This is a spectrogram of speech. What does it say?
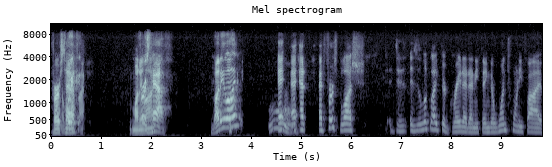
First half. Money first line? half. Money line. At, at, at, first blush, does, does, it look like they're great at anything? They're 125,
